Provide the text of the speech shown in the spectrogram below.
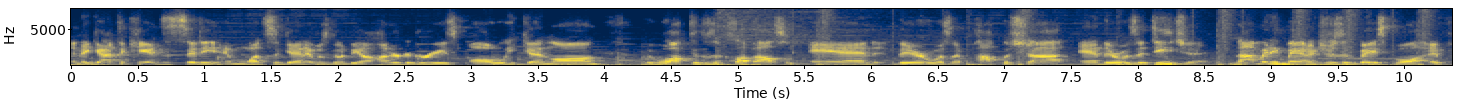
And they got to Kansas City, and once again, it was going to be 100 degrees all weekend long. We walked into the clubhouse, and there was a Pop-A-Shot and there was a DJ. Not many managers in baseball, if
